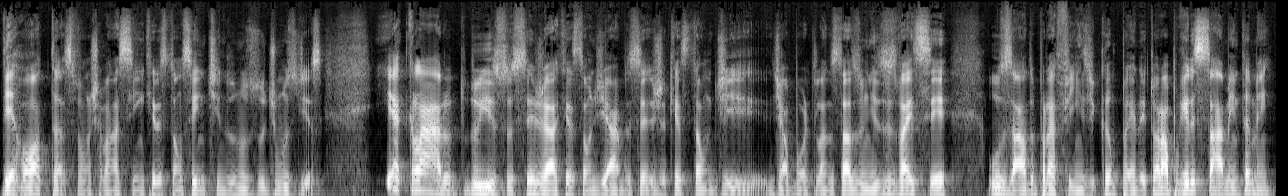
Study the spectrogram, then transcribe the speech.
derrotas, vamos chamar assim, que eles estão sentindo nos últimos dias. E é claro, tudo isso, seja a questão de armas, seja a questão de, de aborto lá nos Estados Unidos, vai ser usado para fins de campanha eleitoral, porque eles sabem também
